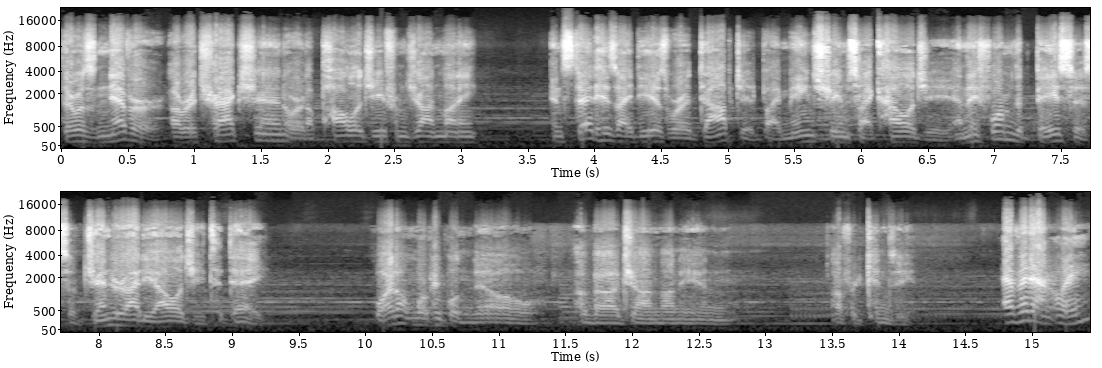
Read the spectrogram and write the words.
There was never a retraction or an apology from John Money. Instead, his ideas were adopted by mainstream psychology, and they form the basis of gender ideology today. Why don't more people know about John Money and Alfred Kinsey? Evidently,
